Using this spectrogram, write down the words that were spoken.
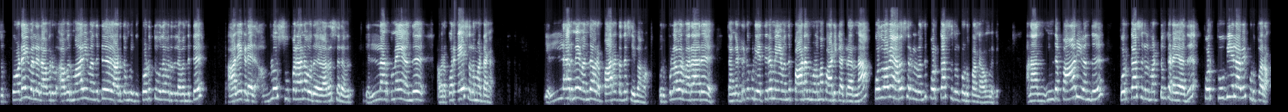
சோ கொடை வள்ளல் அவர் அவர் மாதிரி வந்துட்டு அடுத்தவங்களுக்கு கொடுத்து உதவுறதுல வந்துட்டு ஆளே கிடையாது. அவ்வளவு சூப்பரான ஒரு அரசர் அவர். எல்லாருக்குமே வந்து அவரை குறையே சொல்ல மாட்டாங்க. எல்லாருமே வந்து அவரை பாராட்டதான் செய்வாங்க. ஒரு புலவர் வராரு தங்கிட்ட இருக்கக்கூடிய திறமைய வந்து பாடல் மூலமா பாடி காட்டுறாருன்னா பொதுவாவே அரசர்கள் வந்து பொற்காசுகள் கொடுப்பாங்க அவங்களுக்கு. ஆனா இந்த பாரி வந்து பொற்காசுகள் மட்டும் கிடையாது பொற்குவியலாவே கொடுப்பாராம்.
